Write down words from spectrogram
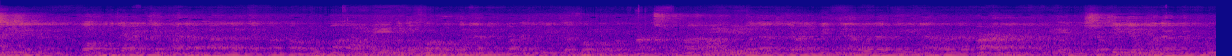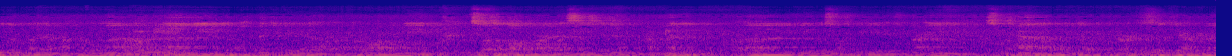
سيدنا. اللهم اجعل جمعنا هذا جمعا مرحوما. وتفرقنا من بعده تفرقا معصوما. ولا تجعل منا ولا فينا ولا معنا شقيا ولا مكرودا ولا محروما. آمين. برحمتك يا أرحم الراحمين. صلى الله على سيدنا محمد وآله وصحبه أجمعين. سبحان ربك رب العزة عما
